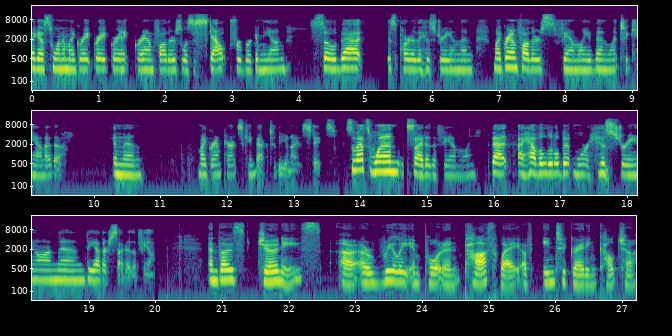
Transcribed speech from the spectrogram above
I guess one of my great great great grandfathers was a scout for Brigham Young. So that is part of the history. And then my grandfather's family then went to Canada. And then my grandparents came back to the United States. So that's one side of the family that I have a little bit more history on than the other side of the family. And those journeys are a really important pathway of integrating culture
